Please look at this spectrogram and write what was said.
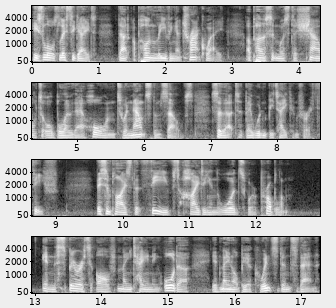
His laws litigate that upon leaving a trackway, a person was to shout or blow their horn to announce themselves so that they wouldn't be taken for a thief. This implies that thieves hiding in the woods were a problem. In the spirit of maintaining order, it may not be a coincidence then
